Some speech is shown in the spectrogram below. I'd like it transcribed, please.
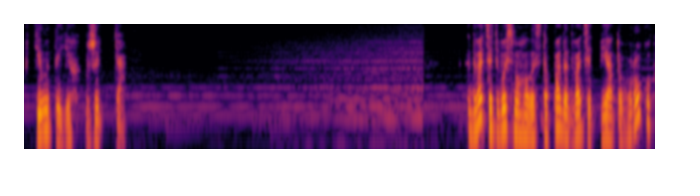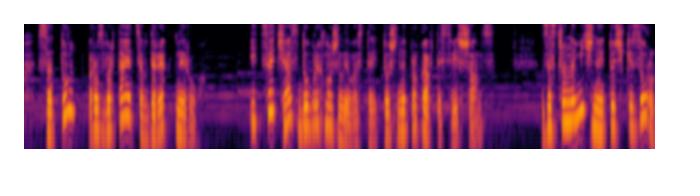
втілити їх в життя. «28 листопада 25 року Сатурн розвертається в директний рух. І це час добрих можливостей, тож не прокавте свій шанс. З астрономічної точки зору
